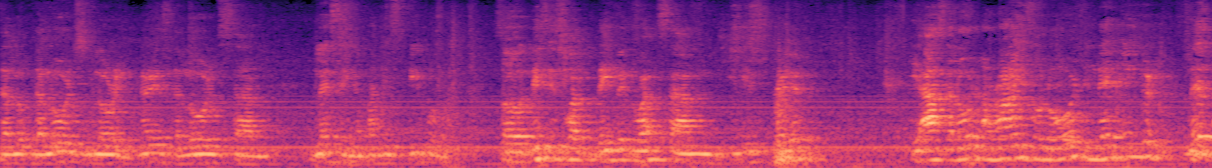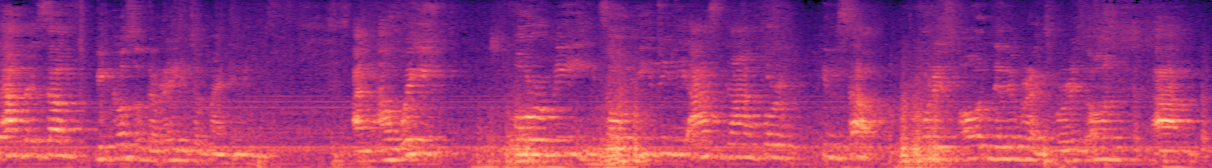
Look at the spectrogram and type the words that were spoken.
the, the Lord's glory. There is the Lord's um, blessing upon His people. So this is what David wants um, in his prayer. He asked the Lord, Arise, O Lord, in that anger. Lift up thyself because of the rage of my enemies. And await for me. So he really asked God for himself, for his own deliverance, for his own um,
